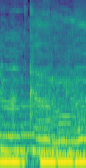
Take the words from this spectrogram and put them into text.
couldn't get away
